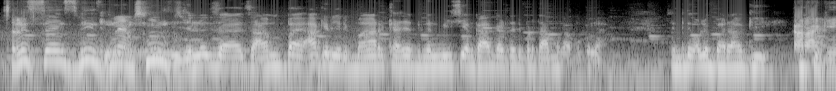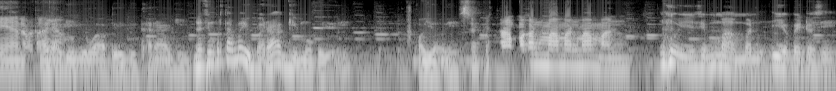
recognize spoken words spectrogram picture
Selesai, selesai. Selesai sampai akhirnya di markas ya, dengan misi yang gagal tadi pertama gak pukul lah. Yang penting oleh Baragi. Karagi ya. Baragi wape iki Karagi. Nah yang pertama ya Baragi mau kuwi. Oh iya. iya. Yang pertama kan maman-maman. Oh iya sih Maman. Iya beda sih.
